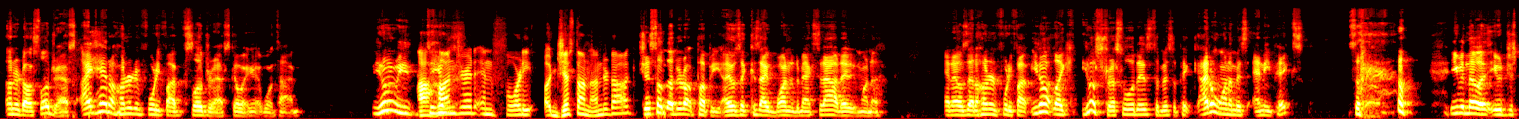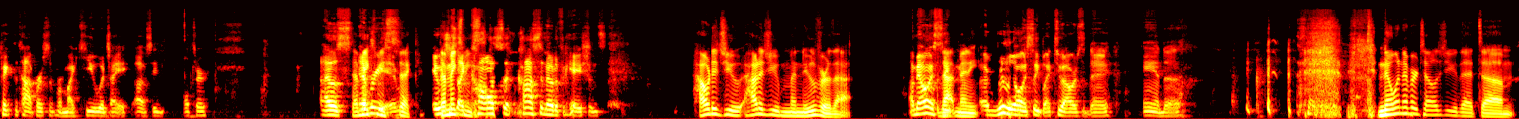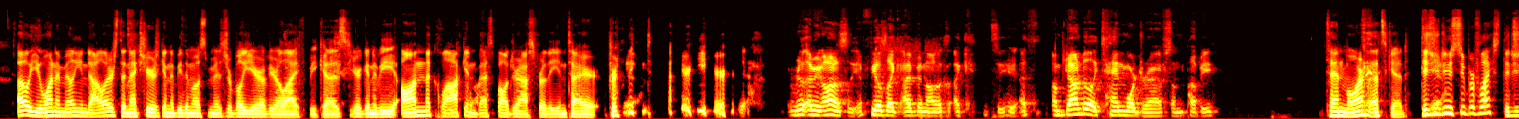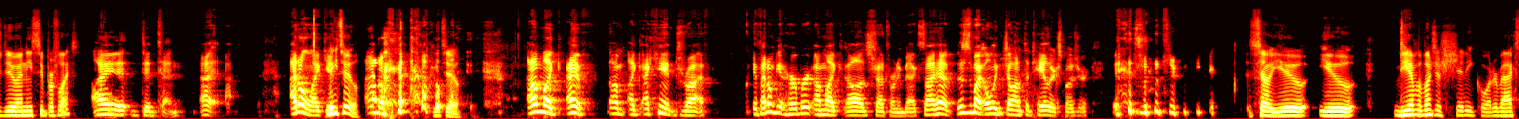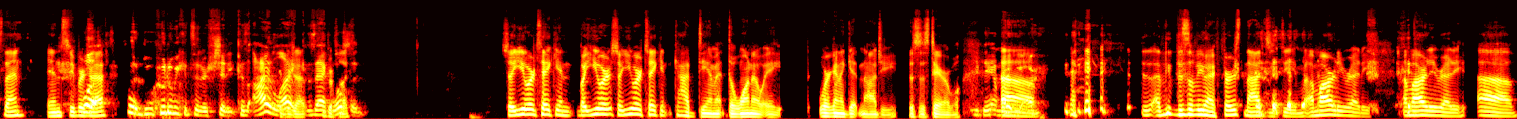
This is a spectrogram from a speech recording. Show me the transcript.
underdog slow drafts. I had 145 slow drafts going at one time. You know what I mean? A 140 oh, just on underdog just on the underdog puppy. I was like, because I wanted to max it out. I didn't want to, and I was at 145. You know, like you know how stressful it is to miss a pick. I don't want to miss any picks. So even though it would just pick the top person from my queue, which I obviously alter. I was that makes every, me sick It was that just makes like sick. constant, constant notifications. how did you how did you maneuver that I mean, I only sleep. that many I really only sleep like two hours a day, and uh no one ever tells you that um oh you won a million dollars the next year is going to be the most miserable year of your life because you're going to be on the clock in best ball drafts for the entire for the entire year really, I mean, honestly, it feels like I've been on like let's see here. I th- I'm down to like ten more drafts on puppy. 10 more that's good did you Yeah. do superflex did you do any superflex I did ten. I I don't like it. me too I don't, i me too I'm like I have I'm like I can't drive. If I don't get Herbert, I'm like oh, it's draft running back. So I have this is my only Jonathan Taylor exposure. It's been through here. so you you do you have a bunch of shitty quarterbacks then in super Well, draft Who do, who do we consider shitty? Because I like draft- Zach super flex. Wilson. so you were taking but you were so you were taking god damn it the 108 we're gonna get Najee. This is terrible. You damn right Um, we are. I think this will be my first Najee team. I'm already ready. I'm already ready. Um,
